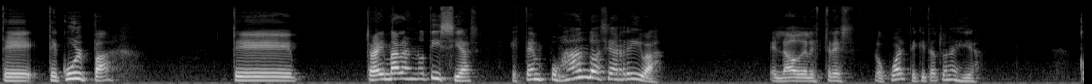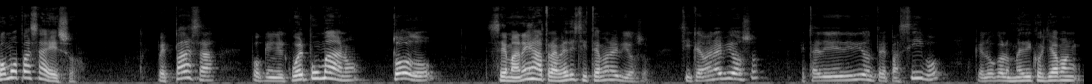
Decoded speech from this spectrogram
te, te culpa, te trae malas noticias, está empujando hacia arriba el lado del estrés, lo cual te quita tu energía. ¿Cómo pasa eso? Pues pasa porque en el cuerpo humano todo se maneja a través del sistema nervioso. Sistema nervioso está dividido entre pasivo, que es lo que los médicos llaman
